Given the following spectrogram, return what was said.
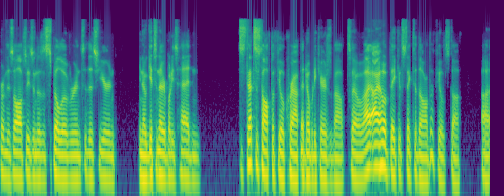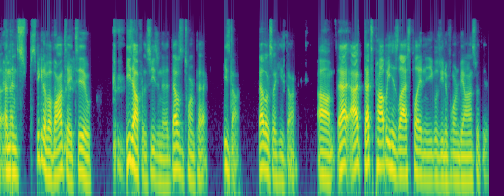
from this offseason doesn't spill over into this year and you know gets in everybody's head and just that's just off the field crap that nobody cares about. So I, I hope they can stick to the on the field stuff. Uh, yeah. And then speaking of Avonte too, he's out for the season. Ed. That was a torn pec. He's done. That looks like he's done. Um, that I, that's probably his last play in the Eagles uniform. To be honest with you,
